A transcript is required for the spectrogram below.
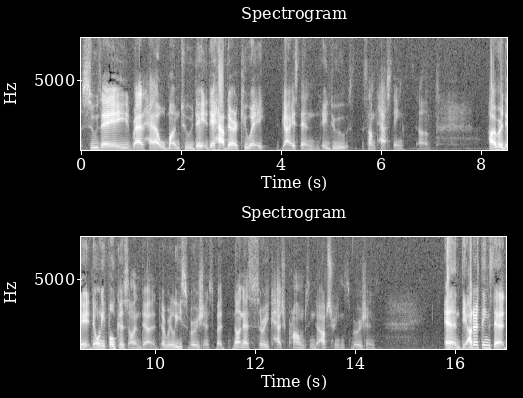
SUSE, Red Hat, Ubuntu, they, they have their QA guys and they do some testing. Um, however, they, they only focus on the, the release versions, but not necessarily catch problems in the upstream versions. And the other things that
